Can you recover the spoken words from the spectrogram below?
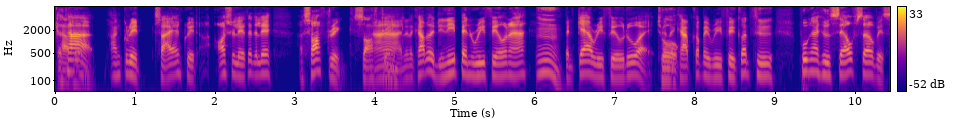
แต่ถ้าอังกฤษสายอังกฤษออสเตรเลียก็จะเรียก a soft drink soft drink อ่าเนี่ยนะครับแล้วเดี๋ยวนี้เป็น refill นะ เป็นแก้ว refill ด้วยถูกนะครับ ก็ไป refill ก็คือพูดง่ายคือ self service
